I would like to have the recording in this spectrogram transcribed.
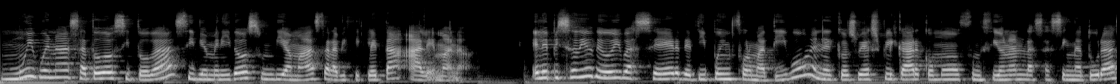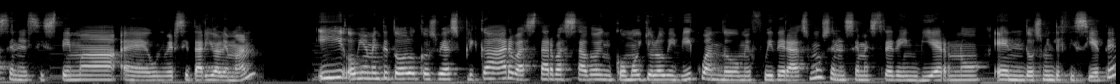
Muy buenas a todos y todas y bienvenidos un día más a la bicicleta alemana. El episodio de hoy va a ser de tipo informativo en el que os voy a explicar cómo funcionan las asignaturas en el sistema eh, universitario alemán. Y obviamente todo lo que os voy a explicar va a estar basado en cómo yo lo viví cuando me fui de Erasmus en el semestre de invierno en 2017.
